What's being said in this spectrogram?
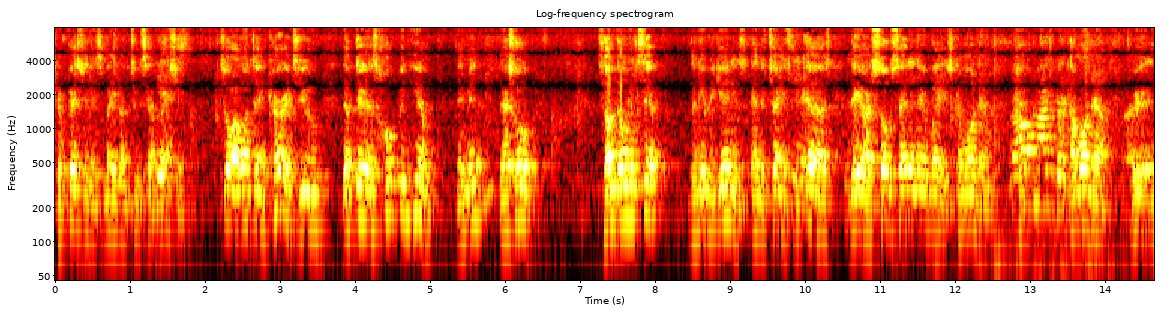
confession is made unto salvation. Yes. So I want to encourage you that there is hope in him. Amen. Mm-hmm. There's hope. Some don't accept the new beginnings and the change Yeah. because they are so set in their ways. Come on now. Oh, my goodness. Come on now. We're,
